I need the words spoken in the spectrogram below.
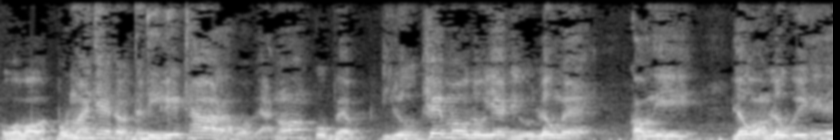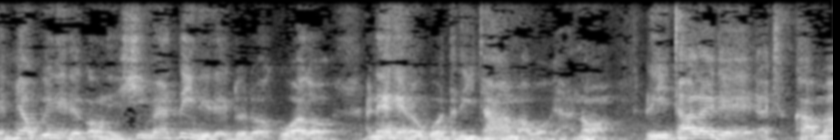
ဟိုဘောပုံမှန်ချက်တော့တတိလေးထားရတာပေါ့ဗျာနော်ကိုဘယ်ဒီလိုဖြစ်မောက်လို့ရက်တွေကိုလုံးမဲ့ကောင်းကြီးလောက်အောင်လုပ်ပေးနေတဲ့မြောက်ပေးနေတဲ့ကောင်တွေရှီမန်းသိနေတဲ့အတွက်တော့ကိုကတော့အနေငယ်တော့ကိုကတတိထားရမှာပေါ့ဗျာနော်တတိထားလိုက်တဲ့အခါမှာ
